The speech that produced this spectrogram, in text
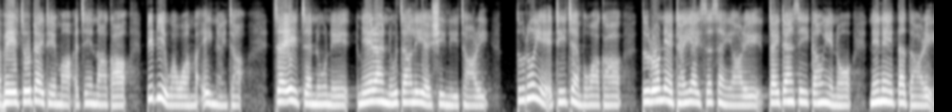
အဖေကျိုးတိုက်ထဲမှာအကျဉ်းသားကပြည့်ပြည့်ဝဝမအိတ်နိုင်ကြကြဲအိတ်ကြက်နိုးနဲ့အမြဲတမ်းနိုးကြားလေးရရှိနေကြတယ်သူတို့ရဲ့အထီးကျန်ဘဝကသူတို့နဲ့ဓာတ်ရိုက်ဆက်ဆံရတဲ့တိုက်တန်းစီကောင်းရင်တော့နည်းနည်းတတ်တာတဲ့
